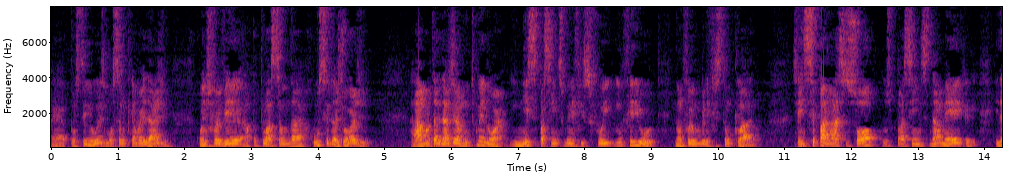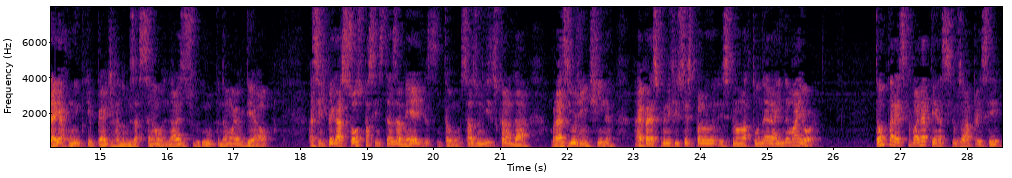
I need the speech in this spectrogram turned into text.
é, posteriores mostrando que, na verdade, quando a gente for ver a população da Rússia e da Geórgia, a mortalidade era muito menor. E nesses pacientes o benefício foi inferior. Não foi um benefício tão claro. Se a gente separasse só os pacientes da América, e daí é ruim, porque perde randomização, análise de subgrupo não é o ideal. Mas se a gente pegar só os pacientes das Américas, então Estados Unidos, Canadá, Brasil, Argentina, aí parece que o benefício da espironolactona era ainda maior. Então parece que vale a pena se usar para esse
